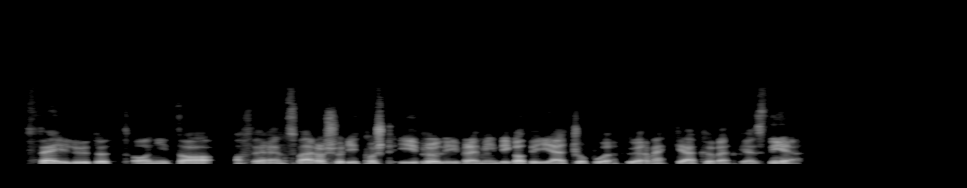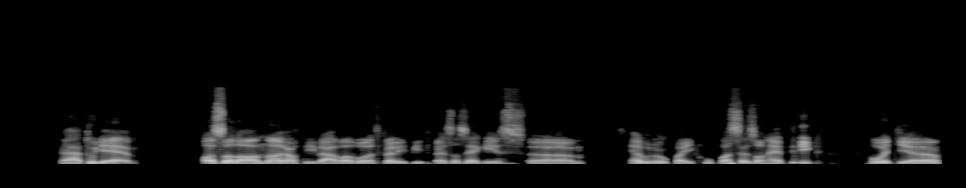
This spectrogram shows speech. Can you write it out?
fejlődött annyit a, a Ferencváros, hogy itt most évről évre mindig a BL csoportkörnek kell következnie? Tehát ugye azzal a narratívával volt felépítve ez az egész uh, európai kupa szezon eddig, hogy uh,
